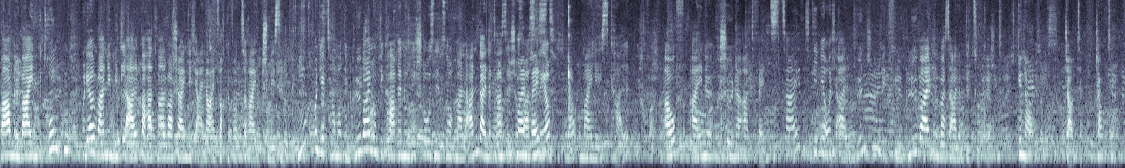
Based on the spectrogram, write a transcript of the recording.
warmen Wein getrunken und irgendwann im Mittelalter hat mal wahrscheinlich einer einfach Gewürze reingeschmissen. Und jetzt haben wir den Glühwein und die Karin und ich stoßen jetzt noch mal an. Deine Tasse ist schon Mein fast Rest. leer. Und meine ist kalt. Auf eine schöne Adventszeit, die wir euch allen wünschen, mit viel Glühwein und was allem dazugehört. Genau. Ciao zusammen. Ciao zusammen.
